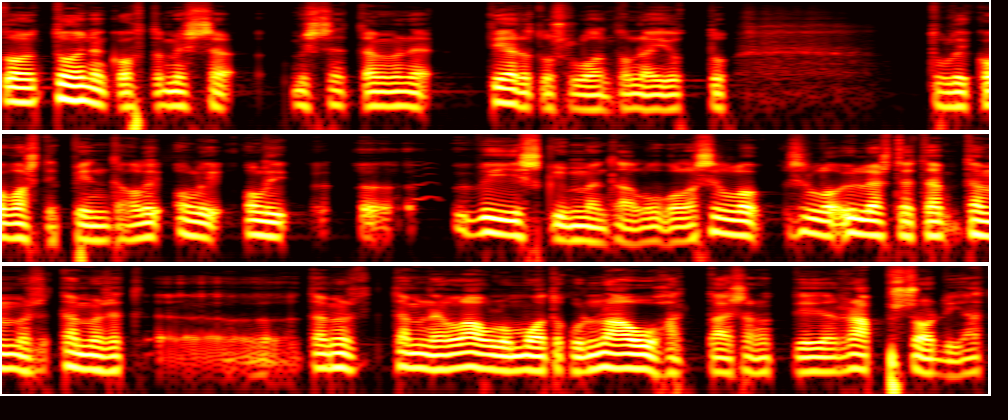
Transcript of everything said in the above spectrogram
to, toinen kohta, missä, missä tämmöinen tiedotusluontoinen juttu tuli kovasti pinta, oli, oli, oli 50-luvulla. Silloin, silloin yleistyi tämmöinen laulumuoto kuin nauhat tai sanottiin rapsodiat,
